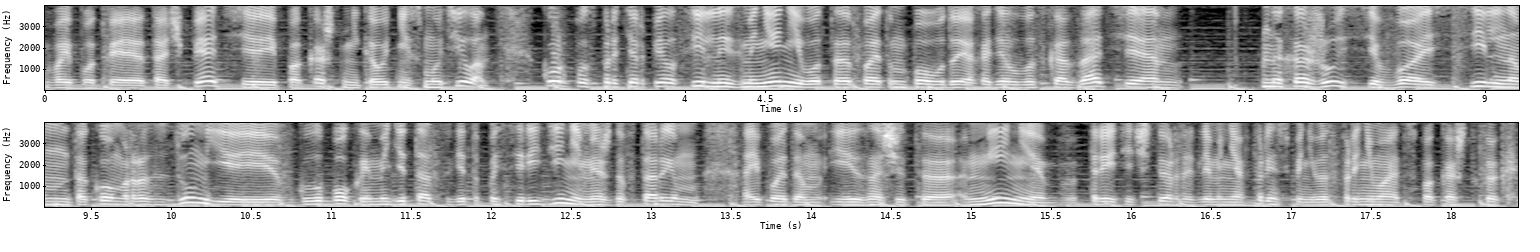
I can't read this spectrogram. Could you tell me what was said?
в iPod 5 Touch 5, и пока что никого это не смутило. Корпус претерпел сильные изменения, вот э, по этому поводу я хотел бы сказать... Нахожусь в сильном таком раздумье и в глубокой медитации где-то посередине между вторым iPad и, значит, э, мини. Третий, четвертый для меня, в принципе, не воспринимается пока что как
